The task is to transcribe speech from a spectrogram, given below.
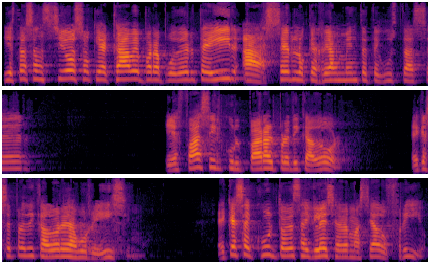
y estás ansioso que acabe para poderte ir a hacer lo que realmente te gusta hacer. Y es fácil culpar al predicador. Es que ese predicador es aburridísimo. Es que ese culto de esa iglesia es demasiado frío.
